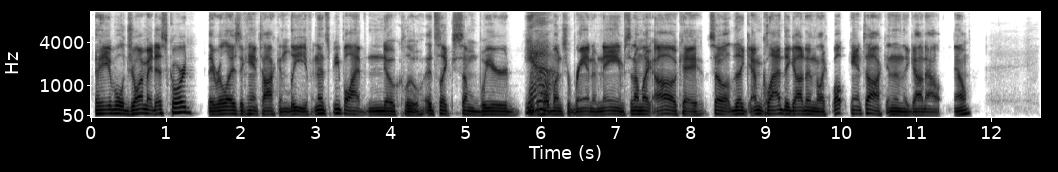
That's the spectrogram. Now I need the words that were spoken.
They will join my Discord. They realize they can't talk and leave, and it's people I have no clue. It's like some weird, like, Yeah. whole bunch of random names, and I'm like, oh, okay. So like, I'm glad they got in. They're like, well, can't talk, and then they got out. You know?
